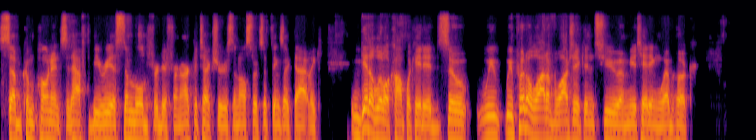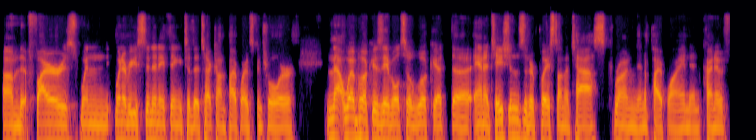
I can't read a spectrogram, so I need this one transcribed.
subcomponents that have to be reassembled for different architectures and all sorts of things like that, like get a little complicated. So we we put a lot of logic into a mutating webhook um, that fires when whenever you send anything to the Tekton pipelines controller. And that webhook is able to look at the annotations that are placed on a task run in a pipeline and kind of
